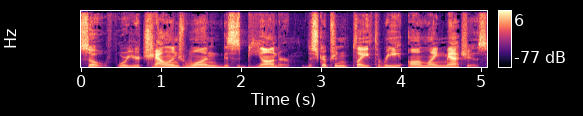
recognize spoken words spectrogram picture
So, for your challenge one, this is Beyonder. Description play three online matches.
